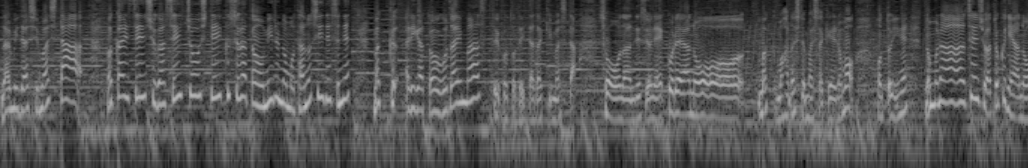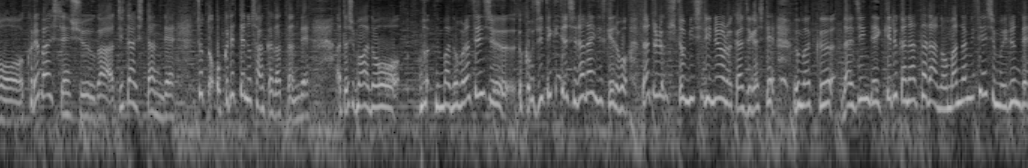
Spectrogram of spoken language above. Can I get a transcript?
涙しました。若い選手が成長していく姿を見るのも楽しいですね。マックありがとうございます。ということでいただきました。そうなんですよねこれあのマックも話してましたけれども本当にね野村選手は特にあの紅林選手が辞退したんでちょっと遅れての参加だったんで私もあの、ま、野村選手個人的には知らないんですけれどもなんとなく人見知りのような感じがしてうまく馴染んでいけるかなただあの万波選手もいるんで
